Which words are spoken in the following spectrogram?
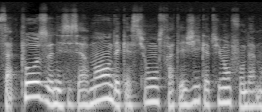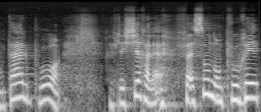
ça pose nécessairement des questions stratégiques absolument fondamentales pour réfléchir à la façon dont pourrait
